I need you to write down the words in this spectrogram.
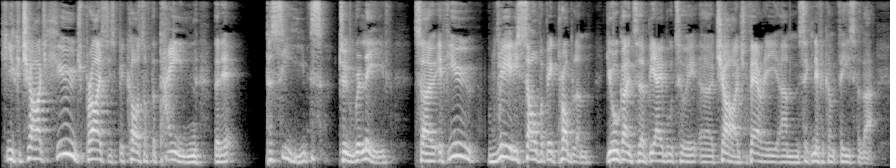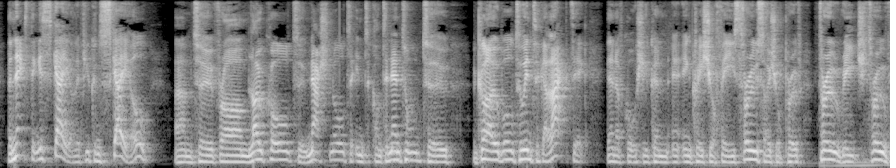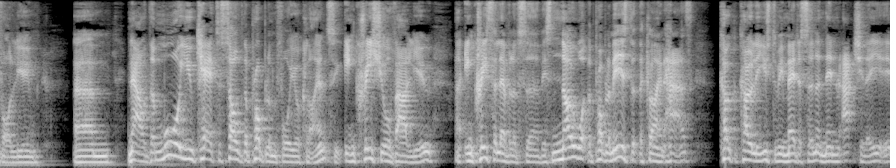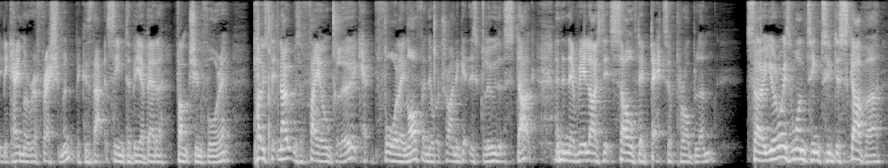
you could charge huge prices because of the pain that it perceives to relieve. So if you really solve a big problem, you're going to be able to uh, charge very um, significant fees for that. The next thing is scale. If you can scale um, to from local to national to intercontinental to global to intergalactic, then of course you can uh, increase your fees through social proof, through reach, through volume. Um, Now, the more you care to solve the problem for your clients, increase your value, uh, increase the level of service, know what the problem is that the client has. Coca Cola used to be medicine, and then actually it became a refreshment because that seemed to be a better function for it. Post it note was a failed glue. It kept falling off, and they were trying to get this glue that stuck. And then they realized it solved a better problem. So you're always wanting to discover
